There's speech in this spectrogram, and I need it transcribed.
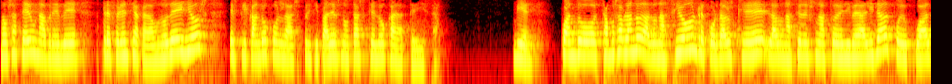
Vamos a hacer una breve referencia a cada uno de ellos, explicando con las principales notas que lo caracterizan. Bien, cuando estamos hablando de la donación, recordaros que la donación es un acto de liberalidad por el cual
